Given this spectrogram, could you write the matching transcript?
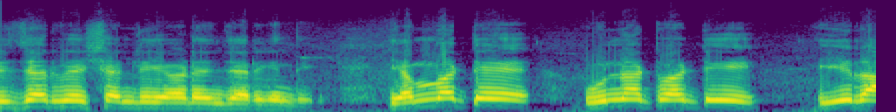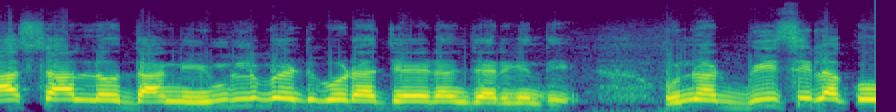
రిజర్వేషన్లు ఇవ్వడం జరిగింది. ఎమ్మటే ఉన్నటువంటి ఈ రాష్ట్రాల్లో దాన్ని ఇంప్లిమెంట్ కూడా చేయడం జరిగింది. ఉన్న బీసీలకు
